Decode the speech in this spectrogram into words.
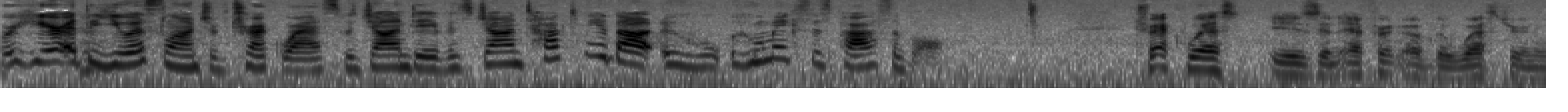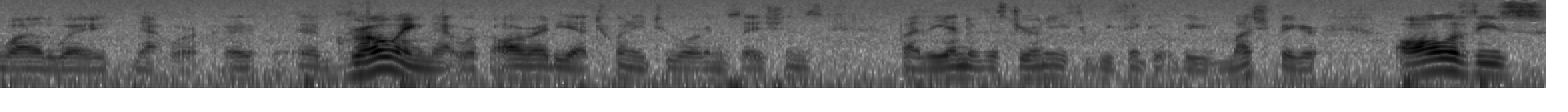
We're here at the U.S. launch of Trek West with John Davis. John, talk to me about who, who makes this possible. Trek West is an effort of the Western Wildway Network, a, a, growing network already at 22 organizations. By the end of this journey, we think it will be much bigger. All of these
